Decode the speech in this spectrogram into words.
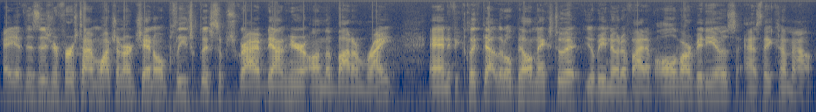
Hey, if this is your first time watching our channel, please click subscribe down here on the bottom right. And if you click that little bell next to it, you'll be notified of all of our videos as they come out.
